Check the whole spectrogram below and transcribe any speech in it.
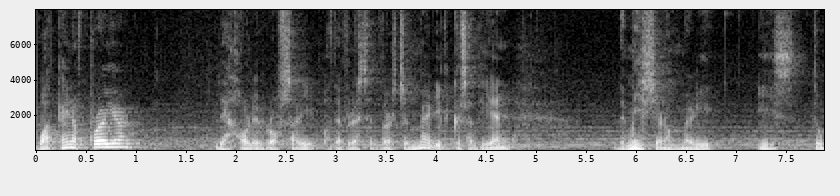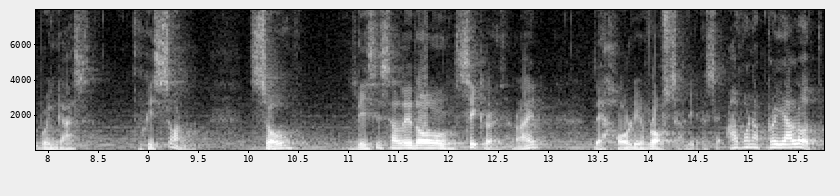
What kind of prayer? The Holy Rosary of the Blessed Virgin Mary, because at the end, the mission of Mary is to bring us to His Son. So, this is a little secret, right? The Holy Rosary. I say, I want to pray a lot.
